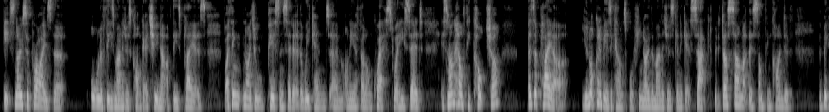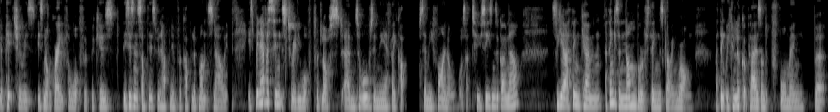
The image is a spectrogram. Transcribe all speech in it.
it's no surprise that all of these managers can't get a tune out of these players. But I think Nigel Pearson said it at the weekend um, on EFL on Quest, where he said it's an unhealthy culture. As a player, you're not going to be as accountable if you know the manager is going to get sacked. But it does sound like there's something kind of the bigger picture is is not great for Watford because this isn't something that's been happening for a couple of months now. It, has been ever since really Watford lost um, to Wolves in the FA Cup semi final. What was that two seasons ago now? So yeah, I think um, I think it's a number of things going wrong. I think we can look at players underperforming, but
